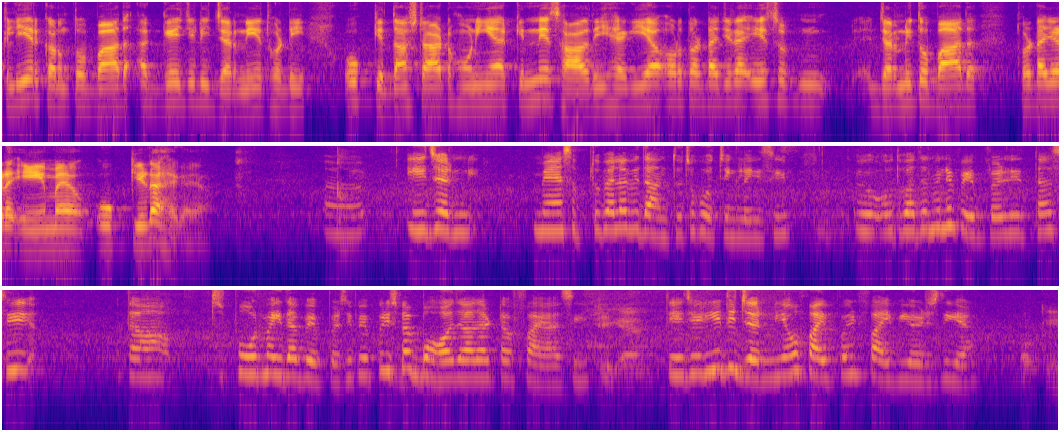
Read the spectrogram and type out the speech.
ਕਲੀਅਰ ਕਰਨ ਤੋਂ ਬਾਅਦ ਅੱਗੇ ਜਿਹੜੀ ਜਰਨੀ ਹੈ ਤੁਹਾਡੀ ਉਹ ਕਿੱਦਾਂ ਸਟਾਰਟ ਹੋਣੀ ਹੈ ਕਿੰਨੇ ਸਾਲ ਦੀ ਹੈਗੀ ਆ ਔਰ ਤੁਹਾਡਾ ਜਿਹੜਾ ਇਸ ਜਰਨੀ ਤੋਂ ਬਾਅਦ ਤੁਹਾਡਾ ਜਿਹੜਾ ਏਮ ਹੈ ਉਹ ਕਿਹੜਾ ਹੈਗਾ ਆ? ਇਹ ਜਰਨੀ ਮੈਂ ਸਭ ਤੋਂ ਪਹਿਲਾਂ ਵਿਦਾਂਤੋ ਚ ਕੋਚਿੰਗ ਲਈ ਸੀ। ਉਹ ਤੋਂ ਬਾਅਦ ਮੈंने ਪੇਪਰ ਦਿੱਤਾ ਸੀ ਤਾਂ 4 ਮਈ ਦਾ ਪੇਪਰ ਸੀ। ਪੇਪਰ ਇਸ ਵਾਰ ਬਹੁਤ ਜ਼ਿਆਦਾ ਟਫ ਆਇਆ ਸੀ। ਠੀਕ ਹੈ। ਤੇ ਜਿਹੜੀ ਇਹਦੀ ਜਰਨੀ ਹੈ ਉਹ 5.5 ਇਅਰਸ ਦੀ ਹੈ। ਓਕੇ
